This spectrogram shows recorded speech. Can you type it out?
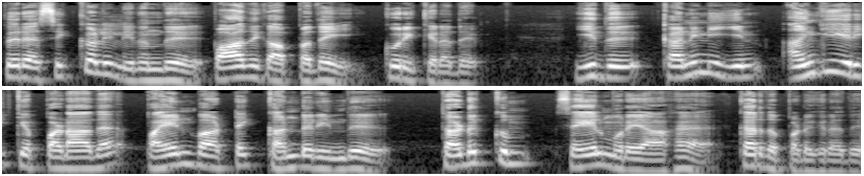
பிற சிக்கலில் இருந்து பாதுகாப்பதை குறிக்கிறது. இது கணினியின் அங்கீகரிக்கப்படாத பயன்பாட்டை கண்டறிந்து தடுக்கும் செயல்முறையாக கருதப்படுகிறது.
